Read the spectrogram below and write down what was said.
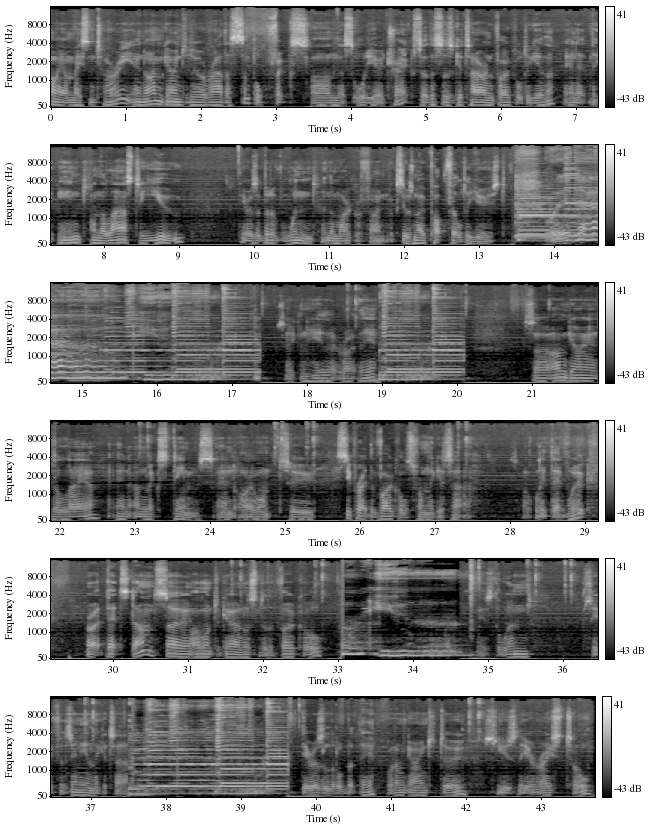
Hi, I'm Mason Torrey and I'm going to do a rather simple fix on this audio track. So this is guitar and vocal together and at the end, on the last U, there is a bit of wind in the microphone because there was no pop filter used. Without you. So you can hear that right there. So I'm going to layer and unmix stems and I want to separate the vocals from the guitar. So I'll let that work. Right, that's done. So I want to go and listen to the vocal. There's the wind. See if there's any in the guitar. There is a little bit there. What I'm going to do is use the erase tool.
